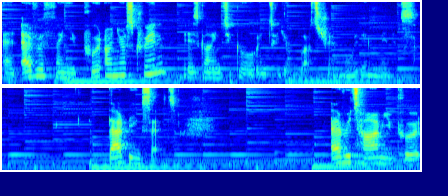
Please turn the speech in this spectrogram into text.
and everything you put on your skin is going to go into your bloodstream within minutes. That being said, every time you put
